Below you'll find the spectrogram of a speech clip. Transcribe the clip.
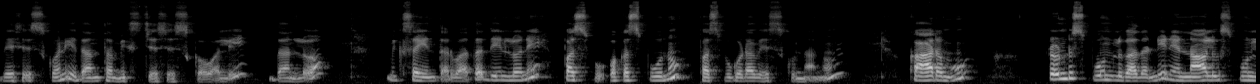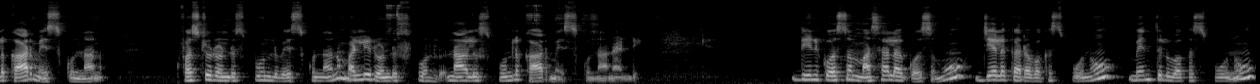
వేసేసుకొని ఇదంతా మిక్స్ చేసేసుకోవాలి. దానిలో మిక్స్ అయిన తర్వాత దీనిలోనే పసుపు ఒక స్పూను పసుపు కూడా వేసుకున్నాను. కారము రెండు స్పూన్లు కాదండి నేను నాలుగు స్పూన్ల కారం వేసుకున్నాను. ఫస్ట్ రెండు స్పూన్లు వేసుకున్నాను మళ్ళీ రెండు స్పూన్లు నాలుగు స్పూన్ల కారం వేసుకున్నానండి. దీనికోసం మసాలా కోసము జీలకర్ర ఒక స్పూను మెంతులు ఒక స్పూను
